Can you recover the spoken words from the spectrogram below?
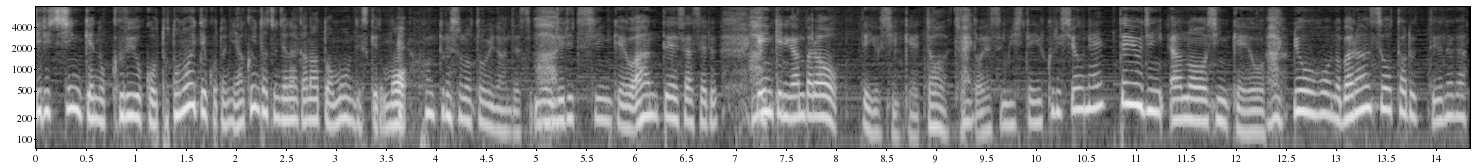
自律神経の狂いを整えていくことに役に立つんじゃないかなと思うんですけども。本当にその通りなんです。もう自律神経を安定させる、元気に頑張ろうっていう神経と、ちょっとお休みしてゆっくりしようねっていうじあの神経を、両方のバランスを取るっていうのが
